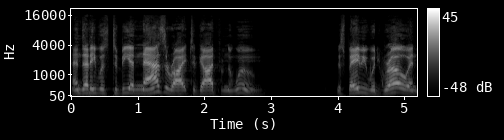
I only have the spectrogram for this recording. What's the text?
and that he was to be a Nazarite to God from the womb. This baby would grow and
